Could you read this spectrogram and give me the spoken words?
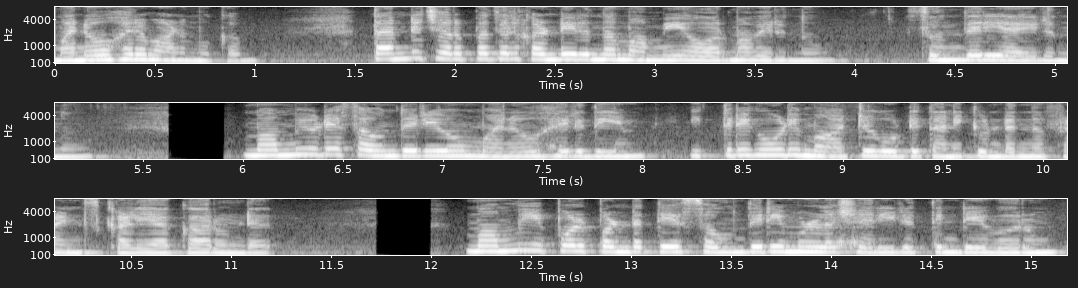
മനോഹരമാണ് മുഖം. തന്റെ ചെറുപ്പത്തിൽ കണ്ടിരുന്ന മമ്മിയെ ഓർമ്മ വരുന്നു. സുന്ദരിയായിരുന്നു. മമ്മിയുടെ സൗന്ദര്യവും മനോഹരിതയും ഇത്തിരി കൂടി മാറ്റുകൂട്ടി തനിക്കുണ്ടെന്ന് ഫ്രണ്ട്സ് കളിയാക്കാറുണ്ട്. മമ്മി ഇപ്പോൾ പണ്ടത്തെ സൗന്ദര്യമുള്ള ശരീരത്തിന്റെ വെറും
